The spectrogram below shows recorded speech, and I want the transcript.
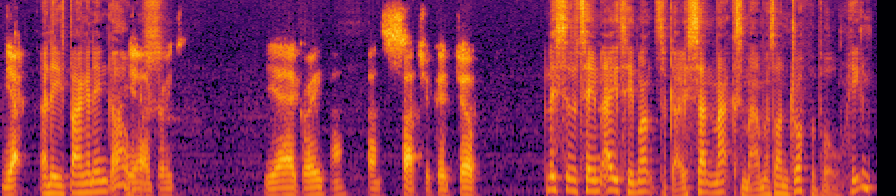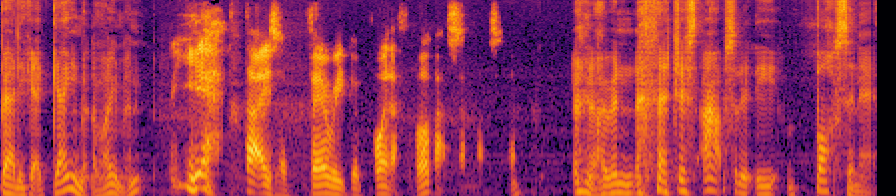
Yeah, and he's banging in goals. yeah, agreed. Yeah, agreed, man. Done such a good job. This is a team 18 months ago, Saint-Maximin was undroppable. He can barely get a game at the moment. Yeah, that is a very good point. I forgot about Saint-Maximin. you know, and they're just absolutely bossing it.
